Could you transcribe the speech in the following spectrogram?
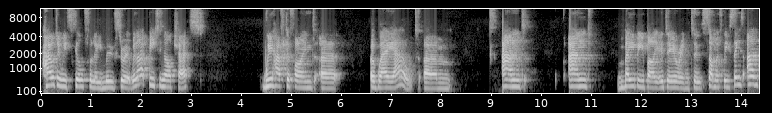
How do we skillfully move through it without beating our chest? We have to find a, a way out, um, and and maybe by adhering to some of these things and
